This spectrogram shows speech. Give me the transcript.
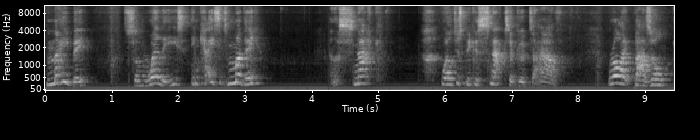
Maybe some wellies in case it's muddy. And a snack. Well, just because snacks are good to have. Right, Basil.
